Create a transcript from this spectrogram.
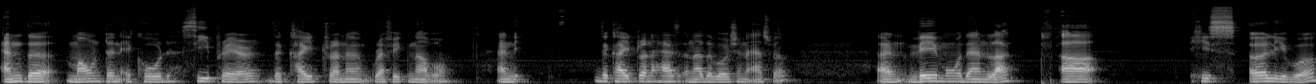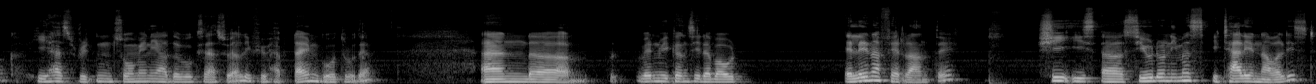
and The Mountain Echoed, Sea Prayer, The Kite Runner graphic novel. And The Kite Runner has another version as well. And Way More Than Luck. Uh, his early work, he has written so many other books as well. If you have time, go through them. And uh, when we consider about Elena Ferrante, she is a pseudonymous Italian novelist.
